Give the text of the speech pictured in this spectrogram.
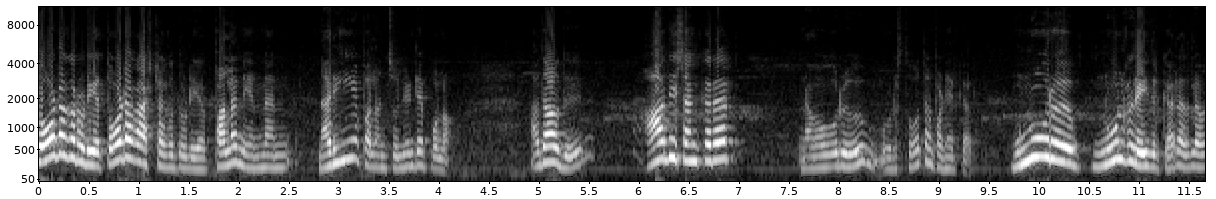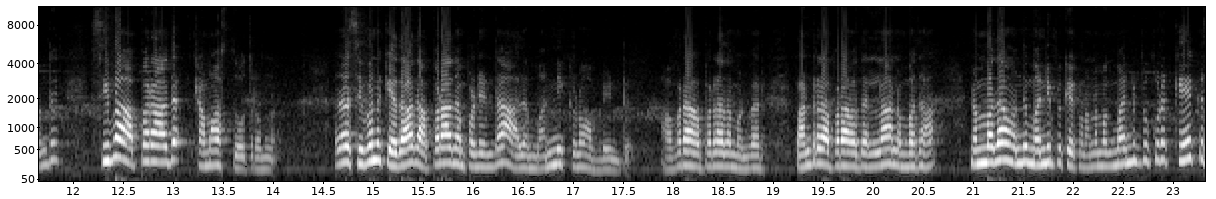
தோடகருடைய தோடகாஷ்டகத்துடைய பலன் என்னன்னு நிறைய பலன் சொல்லிகிட்டே போகலாம் அதாவது ஆதிசங்கரர் நம்ம ஒரு ஒரு ஸ்தோத்திரம் பண்ணியிருக்கார். முந்நூறு நூல்கள் எழுதியிருக்கார். அதில் வந்து சிவ அபராத க்ஷமா ஸ்தோத்திரம்னு. அதாவது சிவனுக்கு ஏதாவது அபராதம் பண்ணியிருந்தா அதை மன்னிக்கணும் அப்படின்ட்டு. அவராக அபராதம் பண்ணுவார். பண்ணுற அபராதம்லாம் நம்ம தான் நம்ம தான் வந்து மன்னிப்பு கேட்கணும். நமக்கு மன்னிப்பு கூட கேட்க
